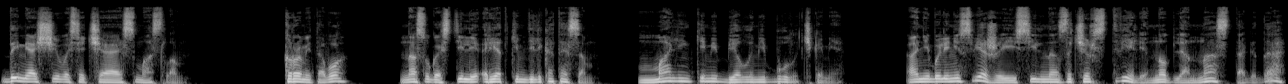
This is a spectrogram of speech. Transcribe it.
дымящегося чая с маслом. Кроме того, нас угостили редким деликатесом — маленькими белыми булочками. Они были не свежие и сильно зачерствели, но для нас тогда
